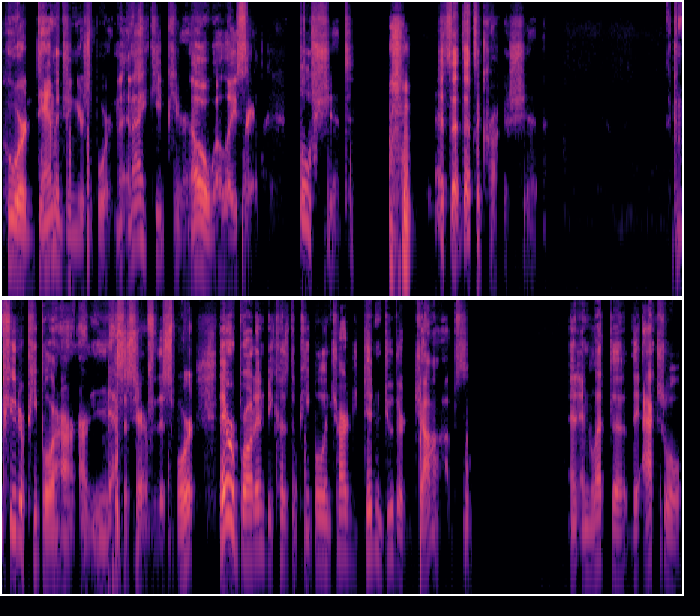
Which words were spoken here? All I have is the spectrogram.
who are damaging your sport. And, and I keep hearing, "Oh, well, they said bullshit." that's a, that's a crock of shit. The computer people are, are are necessary for this sport. They were brought in because the people in charge didn't do their jobs, and and let the the actual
